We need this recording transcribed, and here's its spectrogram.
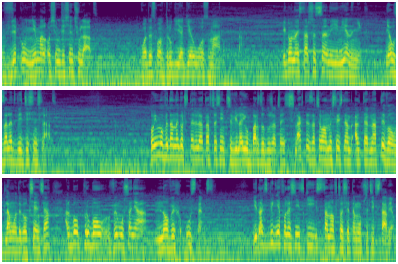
w wieku niemal 80 lat, Władysław II Jagiełło zmarł. Jego najstarszy syn i imiennik miał zaledwie 10 lat. Pomimo wydanego 4 lata wcześniej przywileju, bardzo duża część szlachty zaczęła myśleć nad alternatywą dla młodego księcia albo próbą wymuszenia nowych ustępstw. Jednak Zbigniew Oleśnicki stanowczo się temu przeciwstawiał.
